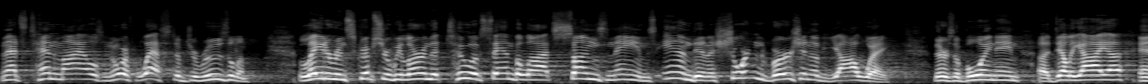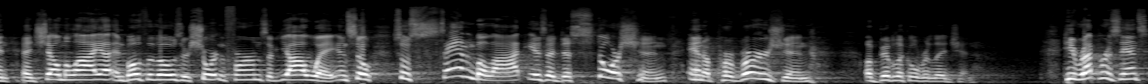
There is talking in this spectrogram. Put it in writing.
and that's 10 miles northwest of Jerusalem. Later in Scripture, we learn that two of Sanballat's sons' names end in a shortened version of Yahweh. There's a boy named uh, Delaiah and, and Shelemiah, and both of those are shortened forms of Yahweh. And so, so Sanballat is a distortion and a perversion of biblical religion. He represents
